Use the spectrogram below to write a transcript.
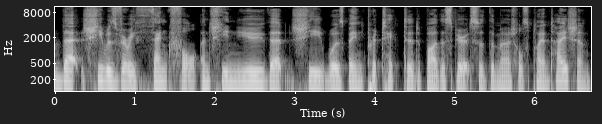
that she was very thankful and she knew that she was being protected by the spirits of the Myrtles plantation.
